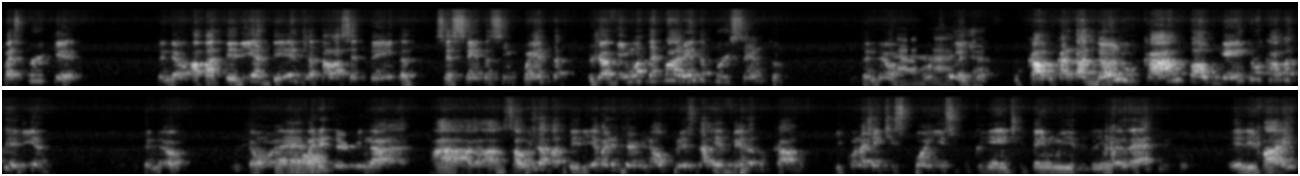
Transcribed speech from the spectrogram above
Mas por quê? Entendeu? A bateria dele já tá lá 70, 60, 50, eu já vi um até 40%. Entendeu? Ou seja, o, carro, o cara tá dando o carro para alguém trocar a bateria. Entendeu? Então, é, vai determinar a, a saúde da bateria vai determinar o preço da revenda do carro. E quando a gente expõe isso para o cliente que tem um híbrido e um elétrico, ele vai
